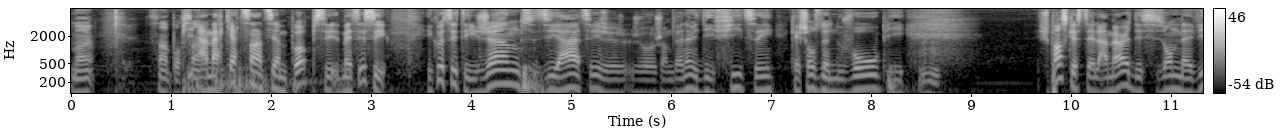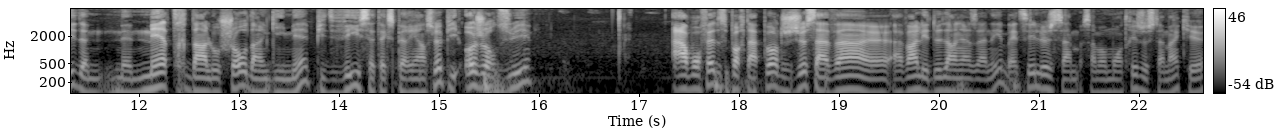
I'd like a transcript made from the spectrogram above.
Ouais. 100%. Puis à ma 400e porte, puis c'est, mais tu sais, c'est, écoute, tu jeune, tu te dis, ah, tu sais, je, je- je vais me donner un défi, tu sais, quelque chose de nouveau, puis Mhm. je pense que c'était la meilleure décision de ma vie de me mettre dans l'eau chaude, dans le guillemet, puis de vivre cette expérience-là. Puis aujourd'hui, avoir fait du porte-à-porte juste avant, euh, avant les deux dernières années, ben, tu sais, là, ça, m'a montré justement que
